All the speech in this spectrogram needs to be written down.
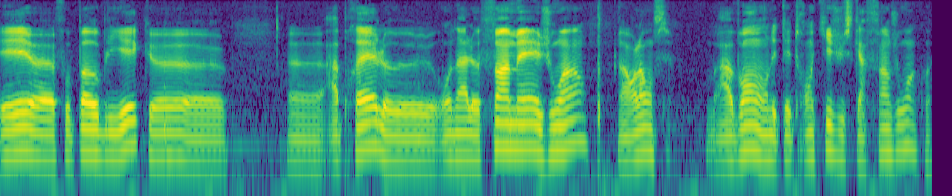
Et euh, faut pas oublier que euh, euh, après, on a le fin mai, juin. Alors là, on, avant, on était tranquille jusqu'à fin juin, quoi.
